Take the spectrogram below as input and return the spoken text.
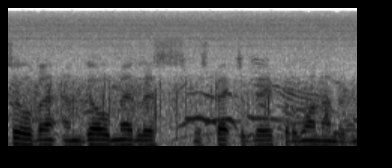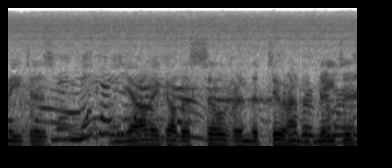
silver and gold medalists respectively for the 100 metres. Les médaillés Onyali got a silver in the 200 metres.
